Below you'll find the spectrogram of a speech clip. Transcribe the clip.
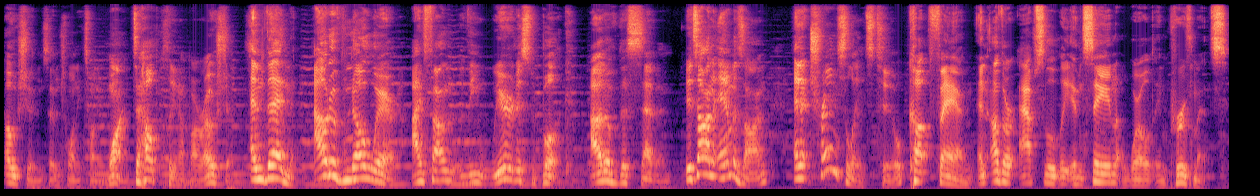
Oceans in 2021 to help clean up our ocean. And then, out of nowhere, I found the weirdest book out of the seven. It's on Amazon, and it translates to Cup Fan and other absolutely insane world improvements.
